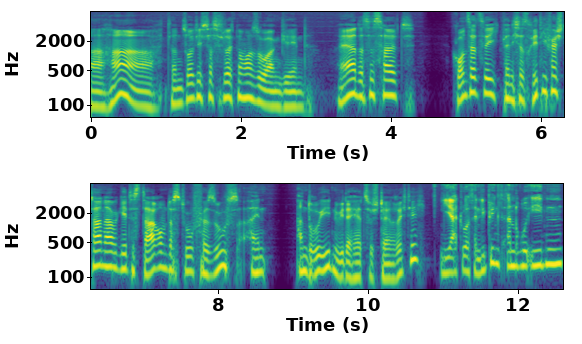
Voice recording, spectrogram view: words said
Aha, dann sollte ich das vielleicht nochmal so angehen. Ja, das ist halt grundsätzlich, wenn ich das richtig verstanden habe, geht es darum, dass du versuchst, einen Androiden wiederherzustellen, richtig? Ja, du hast einen Lieblingsandroiden,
